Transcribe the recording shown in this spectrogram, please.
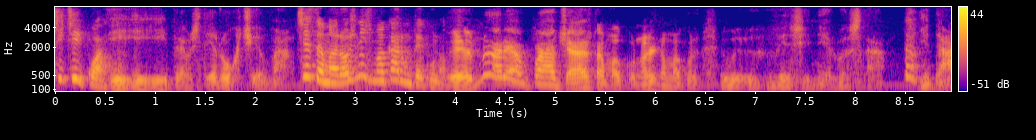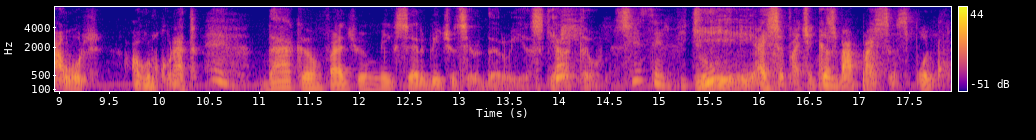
și ce-i cu asta? Ei, ei, ei, vreau să te rog ceva. Ce să mă rogi, nici măcar nu te cunosc. E, nu are a face asta, mă cunoști, nu mă cunoști. Vezi inelul ăsta? Da. E de aur, aur curat. Dacă îmi faci un mic serviciu, ți-l dăruiesc, chiar tău. Ce serviciu? Ei, hai să facem câțiva pași să spun. Dragi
